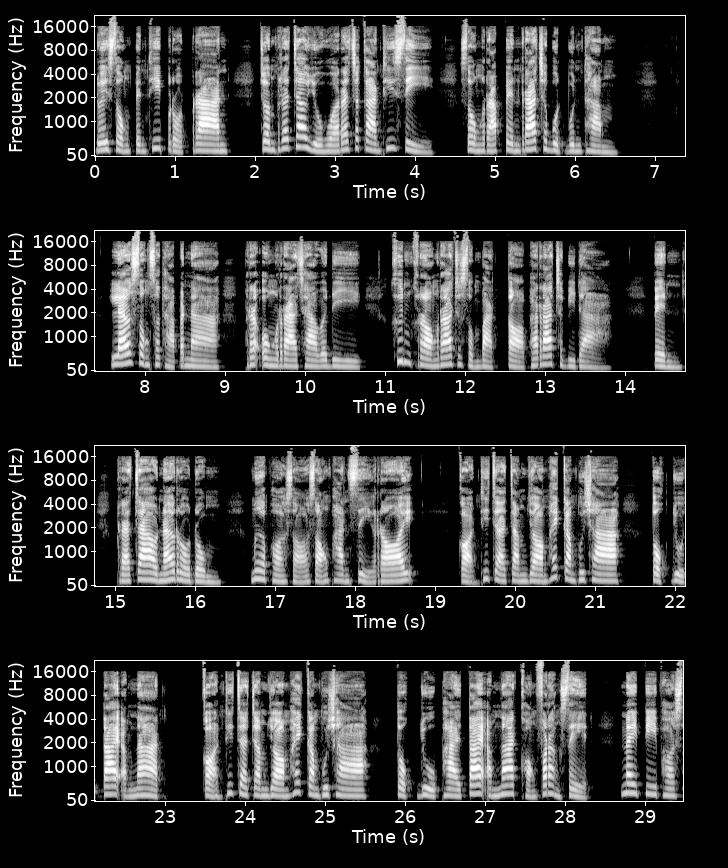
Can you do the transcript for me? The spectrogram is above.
โดยทรงเป็นที่โปรดปราน จนพระเจ้าอยู่หัวรัชกาลที่สี่ทรงรับเป็นราชบุตรบุญธรรม แล้วทรงสถาปนาพระองค์ราชาวดี ขึ้นครองราชสมบัติต่อพระราชบิดา เป็นพระเจ้านโรดม เมื่อพศ 2400 ก่อนที่จะจำยอมให้กัมพูชาตกอยู่ใต้อำนาจ ก่อนที่จะจำยอมให้กัมพูชา ตกอยู่ภายใต้อำนาจของฝรั่งเศส ในปีพศ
